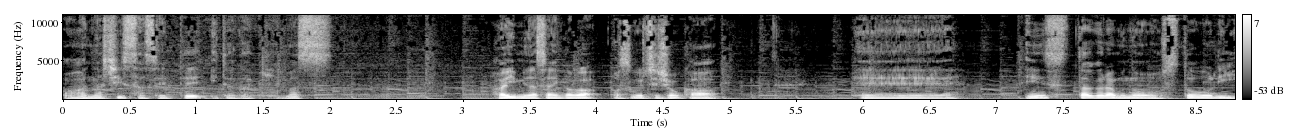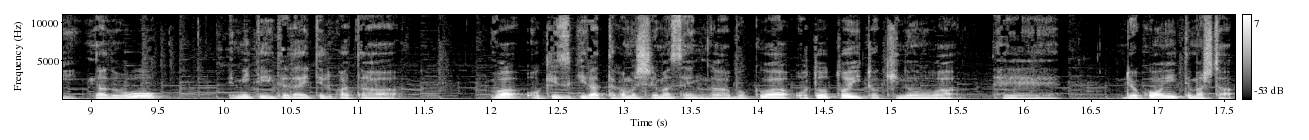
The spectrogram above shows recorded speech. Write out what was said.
お話しさせていただきます。はい皆さんいかがお過ごしでしょうか？えー、インスタグラムのストーリーなどを見ていただいている方はお気づきだったかもしれませんが僕はおとといと昨日は、えー、旅行に行ってました。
